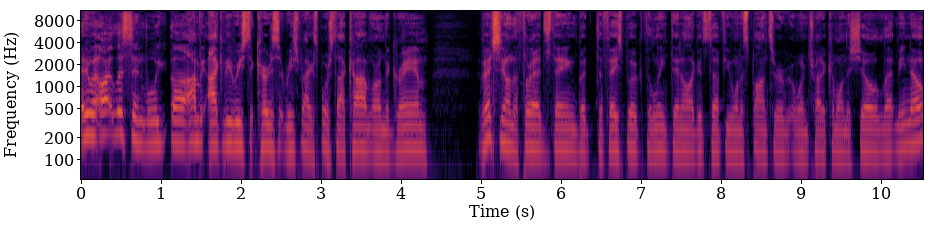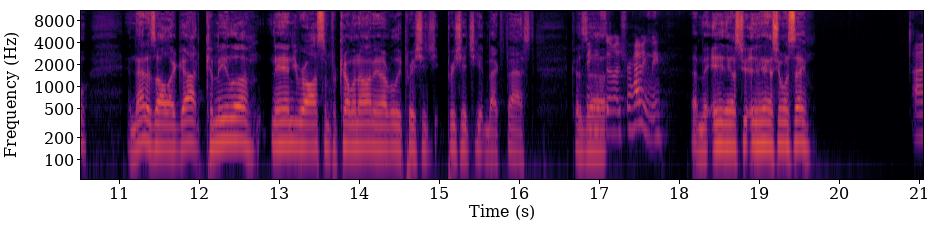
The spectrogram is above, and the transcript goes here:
Anyway, all right. Listen, well, we- uh, I'm, I can be reached at Curtis at ReeseBracketSports.com or on the gram. Eventually on the Threads thing, but the Facebook, the LinkedIn, all that good stuff. If You want to sponsor or want to try to come on the show? Let me know. And that is all I got. Camila, man, you were awesome for coming on, and I really appreciate you, appreciate you getting back fast. Because Thank uh, you so much for having me. that ma- anything else? You, anything else you want to say? I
